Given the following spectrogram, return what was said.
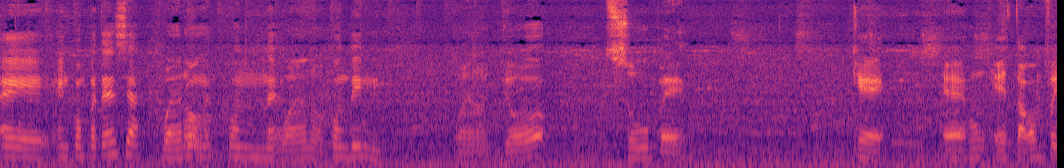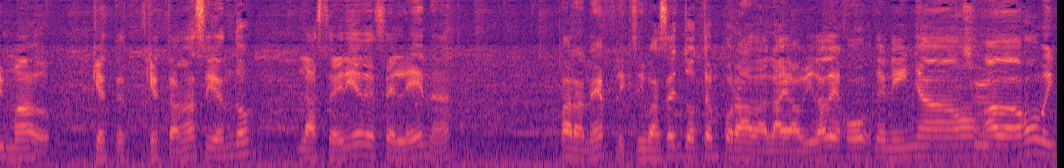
eh, en competencia Bueno, con, con, bueno. con Disney. bueno, yo supe que es un- está confirmado que, te- que están haciendo la serie de Selena para Netflix y va a ser dos temporadas, la vida de, jo- de niña Sí. a joven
